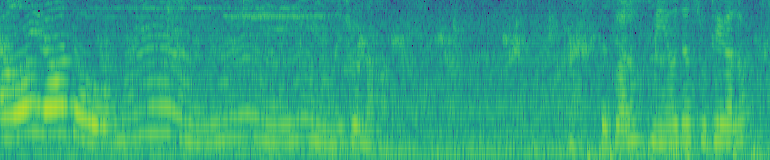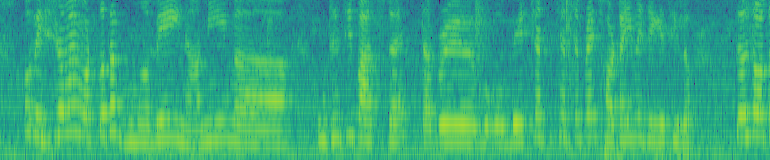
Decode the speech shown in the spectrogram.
হয় না তো। শোনা তো চলো মেয়েও জাস্ট উঠে গেল। ও বেশি সময় মোট কথা ঘুমাবেই না। আমি উঠেছি পাঁচটায় তারপরে বেড ছাড়তে ছাড়তে প্রায় ছটাই বেজে গেছিল। তো তত,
